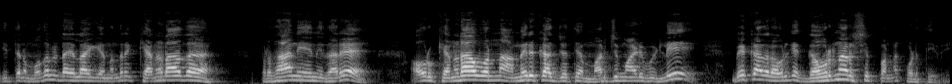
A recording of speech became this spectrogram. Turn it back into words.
ಈತನ ಮೊದಲ ಡೈಲಾಗ್ ಏನಂದರೆ, ಕೆನಡಾದ ಪ್ರಧಾನಿ ಏನಿದ್ದಾರೆ ಅವರು ಕೆನಡಾವನ್ನು ಅಮೆರಿಕಾದ ಜೊತೆ ಮರ್ಜ್ ಮಾಡಿಬಿಡಲಿ, ಬೇಕಾದರೆ ಅವರಿಗೆ ಗವರ್ನರ್ಶಿಪ್ಪನ್ನು ಕೊಡ್ತೀವಿ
